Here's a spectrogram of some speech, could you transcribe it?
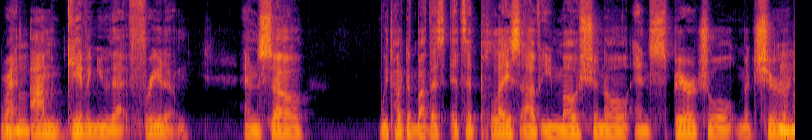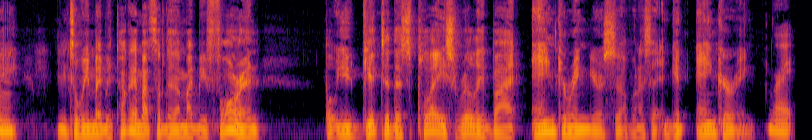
right? Mhm. I'm giving you that freedom. And so we talked about this. It's a place of emotional and spiritual maturity. And so we might be talking about something that might be foreign, but you get to this place really by anchoring yourself. When I say get anchoring, Right.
